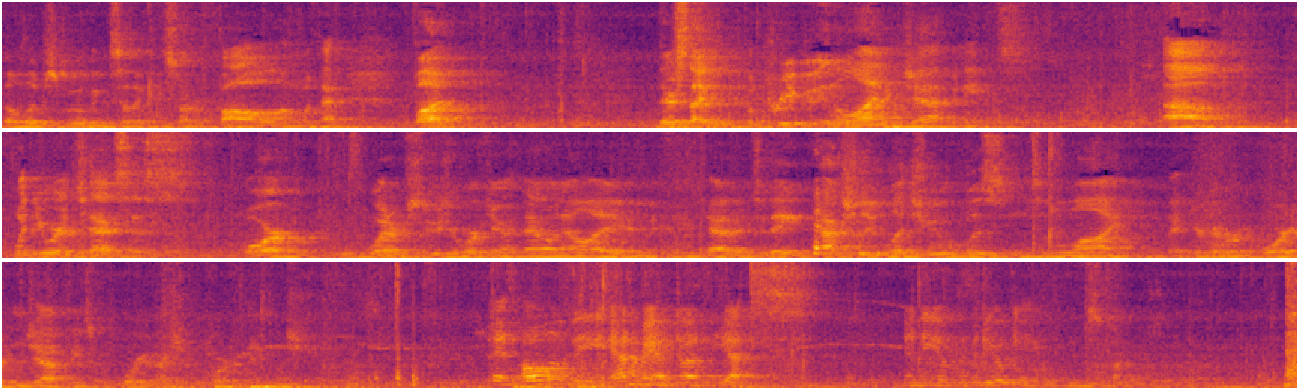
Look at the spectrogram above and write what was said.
the lips moving, so they can sort of follow along with that. But, they're the previewing the line in Japanese. Um, when you were in Texas, or whatever studios you're working at now in LA and in Canada, do they actually let you listen to the line that you're going to record in Japanese before you actually record it in English? And all of the anime I've done, yes. Any of the video games, no.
